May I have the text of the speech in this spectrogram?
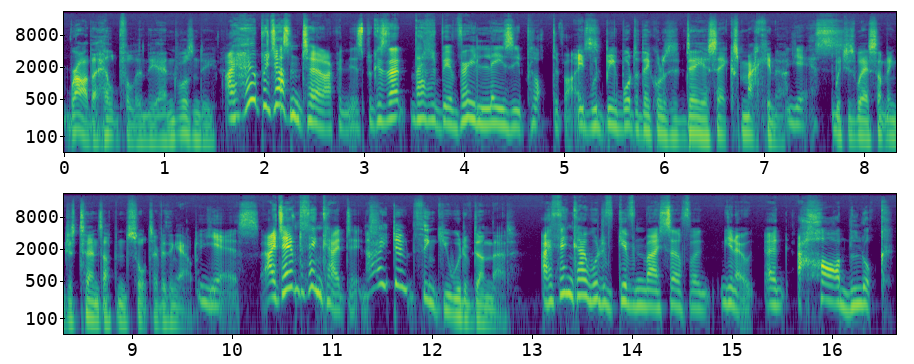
rather helpful in the end, wasn't he? I hope he doesn't turn up in this because that that'd be a very lazy plot device. It would be, what do they call it, a deus ex machina? Yes. Which is where something just turns up and sorts everything out. Yes, I don't think I did. I don't think you would have done that. I think I would have given myself a you know a, a hard look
